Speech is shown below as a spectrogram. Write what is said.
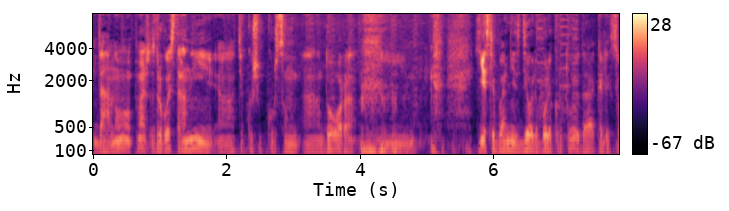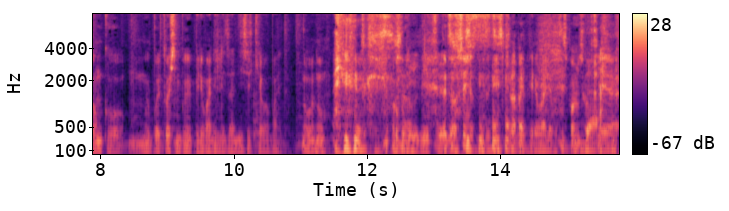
Да, вот. но, понимаешь, с другой стороны, э, текущим курсом э, доллара, если бы они сделали более крутую, да, коллекционку, мы бы точно бы перевалили за 10 килобайт. Ну, ну, рублей имеется Это все сейчас за 10 килобайт переваливает. Ты вспомнишь, как тебе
